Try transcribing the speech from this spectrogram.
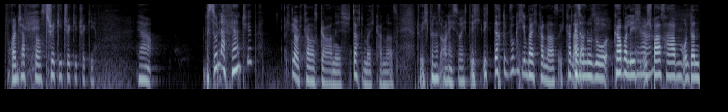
Freundschaft plus. Tricky, tricky, tricky. Ja. Bist du ein Affärentyp? Ich glaube, ich kann das gar nicht. Ich dachte mal, ich kann das. Du, ich bin das auch nicht so richtig. Ich, ich dachte wirklich immer, ich kann das. Ich kann Also- einfach nur so körperlich Ja. äh, Spaß haben und dann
